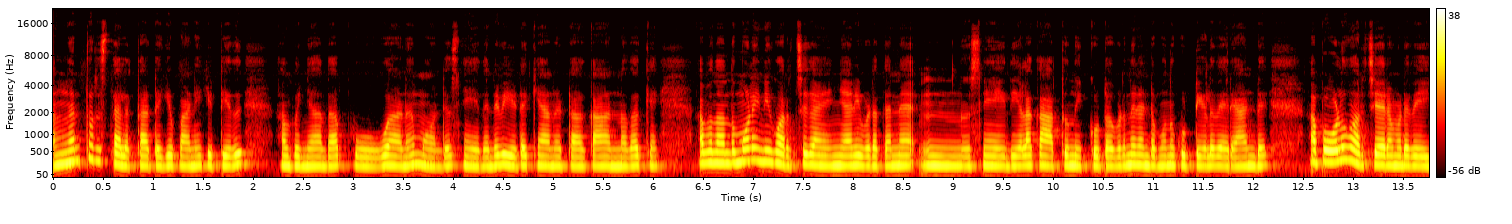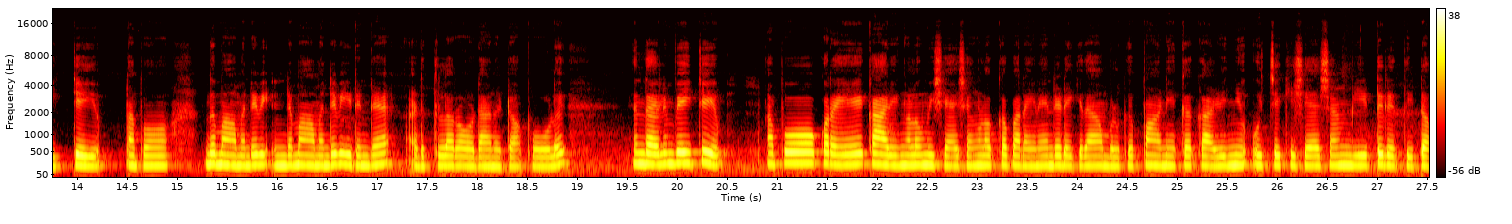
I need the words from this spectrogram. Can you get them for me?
അങ്ങനത്തെ ഒരു സ്ഥലത്താട്ടേക്ക് പണി കിട്ടിയത്. അപ്പോൾ ഞാൻ അതാ പോവുകയാണ് മോന്റെ സ്നേഹിതന്റെ വീടൊക്കെയാണ് കേട്ടോ കാണുന്നതൊക്കെ. അപ്പോൾ നന്ദമോൾ ഇനി കുറച്ച് കഴിഞ്ഞാൽ ഇവിടെ തന്നെ സ്നേഹിതികളെ കാത്തു നിൽക്കും കേട്ടോ ഇവിടുന്ന് രണ്ട് മൂന്ന് കുട്ടികൾ വരാണ്ട്. അപ്പോൾ ഓൾ കുറച്ച് നേരം ഇവിടെ വെയിറ്റ് ചെയ്യും. അപ്പോൾ ഇത് മാമന്റെ എന്റെ മാമന്റെ വീടിന്റെ അടുത്തുള്ള റോഡാണ് കേട്ടോ. അപ്പോൾ ഓൾ എന്തായാലും വെയിറ്റ് ചെയ്യും. അപ്പോൾ കുറേ കാര്യങ്ങളും വിശേഷങ്ങളൊക്കെ പറയുന്നതിന്റെ ഇടയ്ക്ക് ഇതാകുമ്പോൾക്ക് പണിയൊക്കെ കഴിഞ്ഞ് ഉച്ചയ്ക്ക് ശേഷം വീട്ടിലെത്തിയിട്ടോ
